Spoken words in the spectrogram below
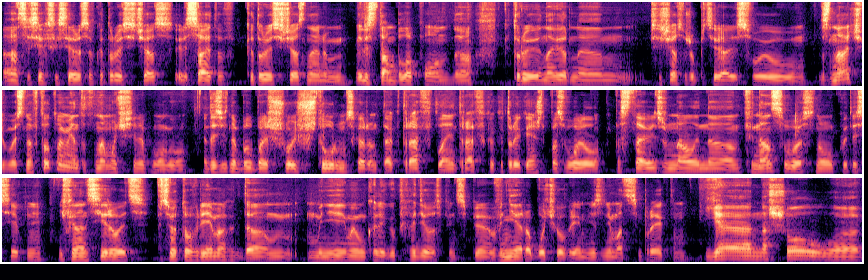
со всех всех сервисов, которые сейчас, или сайтов, которые сейчас, наверное, или StumbleUpon, да, которые, наверное, сейчас уже потеряли свою значимость, но в тот момент это нам очень сильно помогло. Это действительно был большой штурм, скажем так, трафик, в плане трафика, который, конечно, позволил поставить журналы на финансовую основу в какой-то степени и финансировать все то время, когда мне и моему коллегу приходилось, в принципе, вне рабочего времени заниматься этим проектом. Я нашел э,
